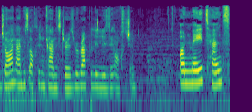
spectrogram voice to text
John and his oxygen canisters were rapidly losing oxygen. On May 10th,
